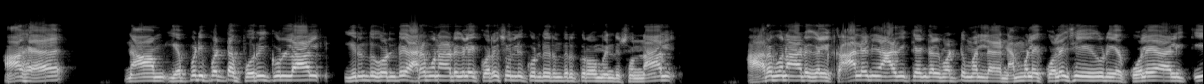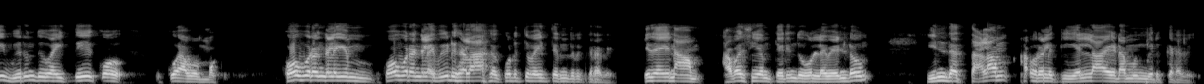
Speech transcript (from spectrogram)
ஆக நாம் எப்படிப்பட்ட பொறிக்குள்ளால் இருந்து கொண்டு அரபு நாடுகளை குறை சொல்லி கொண்டு இருந்திருக்கிறோம் என்று சொன்னால் அரபு நாடுகள் காலனி ஆதிக்கங்கள் மட்டுமல்ல நம்மளை கொலை செய்யக்கூடிய கொலையாளிக்கு விருந்து வைத்து கோ- கோபுரங்களையும் கோபுரங்களை வீடுகளாக கொடுத்து வைத்திருந்திருக்கிறது. இதை நாம் அவசியம் தெரிந்து கொள்ள வேண்டும். இந்த தளம் அவர்களுக்கு எல்லா இடமும் இருக்கிறது.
